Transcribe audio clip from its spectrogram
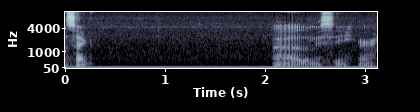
One sec. Uh, let me see here.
